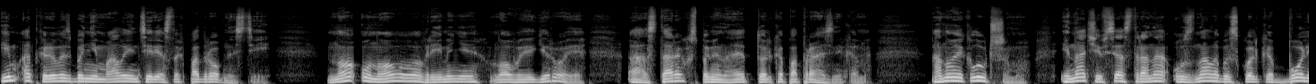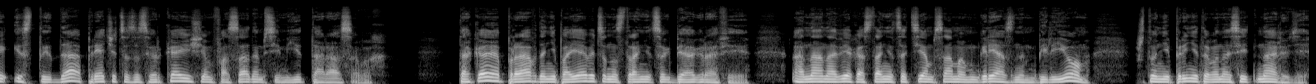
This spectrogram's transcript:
им открылось бы немало интересных подробностей. Но у нового времени новые герои — а старых вспоминает только по праздникам. Оно и к лучшему, иначе вся страна узнала бы, сколько боли и стыда прячется за сверкающим фасадом семьи Тарасовых. Такая правда не появится на страницах биографии. Она навек останется тем самым грязным бельем, что не принято выносить на люди.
